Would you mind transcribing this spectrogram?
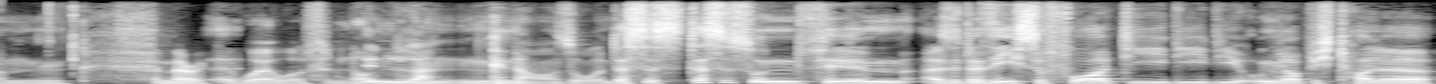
ähm, American äh, Werewolf in London. in London. genau so. Und das ist das ist so ein Film. Also da sehe ich sofort die die die unglaublich tolle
